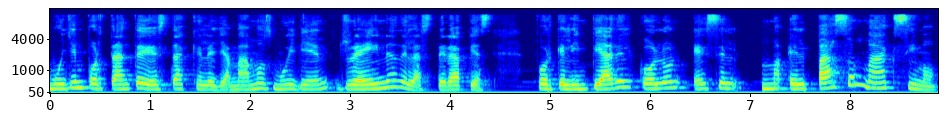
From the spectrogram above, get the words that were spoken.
muy importante esta que le llamamos muy bien reina de las terapias, porque limpiar el colon es el, el, paso máximo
